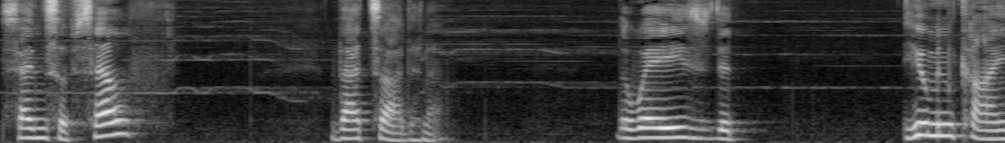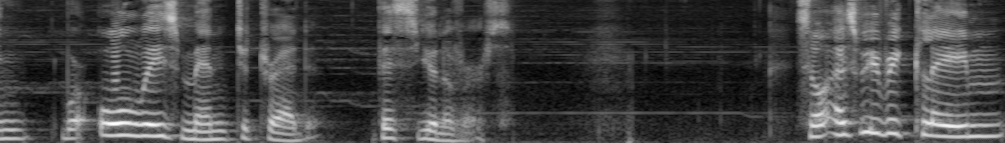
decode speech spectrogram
sense of self, that's sadhana. The ways that humankind were always meant to tread this universe. So, as we reclaim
